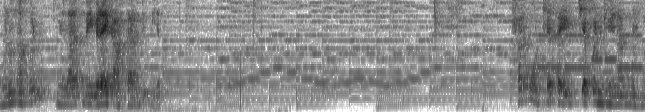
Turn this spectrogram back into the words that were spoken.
म्हणून आपण ह्याला आज वेगळा एक आकार देऊयात. फार मोठ्या साईजची आपण घेणार नाही.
